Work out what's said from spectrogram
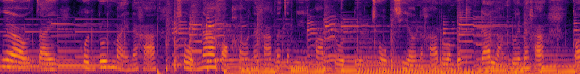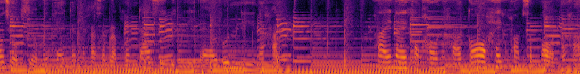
พื่อเอาใจคนรุ่นใหม่นะคะโฉมหน้าของเขานะคะก็จะมีความโดดเด่นโฉบเฉี่ยวนะคะ รวมไปถึงด้านหลังด้วยนะคะ ก็โฉบเฉี่ยวไม่แพ้กันนะคะสำหรับ Honda Civic EL รุ่นนี้นะคะ ภายในของเขานะคะก็ให้ความสปอร์ตนะคะ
